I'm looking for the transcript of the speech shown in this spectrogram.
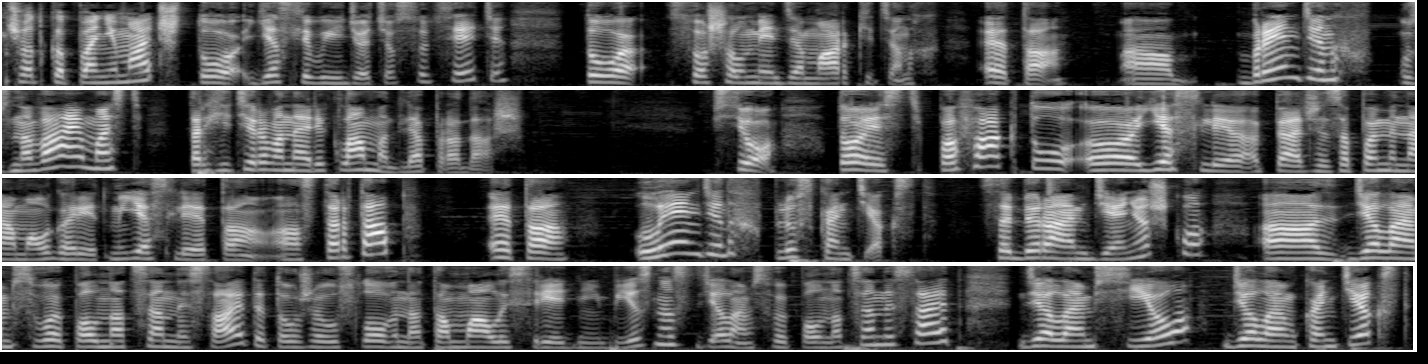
четко понимать, что если вы идете в соцсети, то social media маркетинг это а, брендинг, узнаваемость, таргетированная реклама для продаж. Все. То есть, по факту, э, если, опять же, запоминаем алгоритм, если это а, стартап, это лендинг плюс контекст Собираем денежку, а, делаем свой полноценный сайт, это уже условно там малый средний бизнес, делаем свой полноценный сайт, делаем SEO, делаем контекст,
